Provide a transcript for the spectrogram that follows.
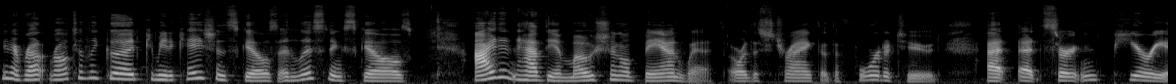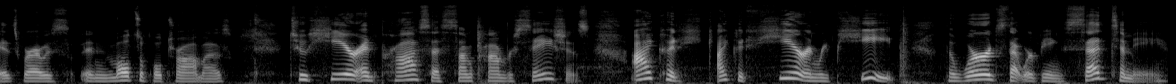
you know, rel- relatively good communication skills and listening skills. I didn't have the emotional bandwidth or the strength or the fortitude at, at certain periods where I was in multiple traumas to hear and process some conversations. I could I could hear and repeat the words that were being said to me,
